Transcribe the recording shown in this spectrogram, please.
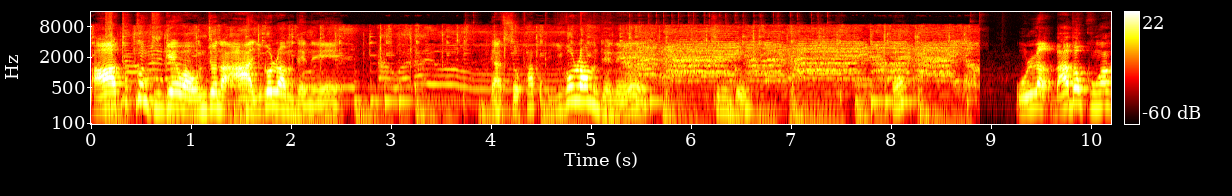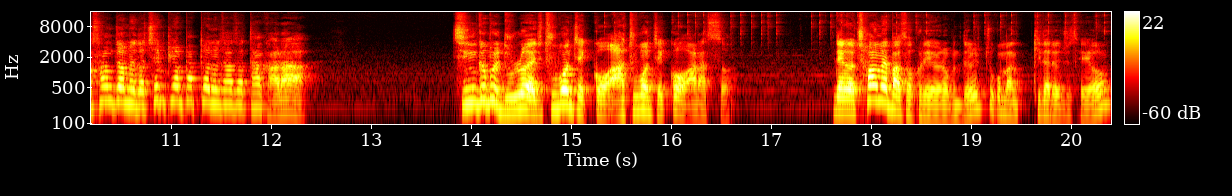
아 토큰 두 개와 온전한 아 이걸로 하면 되네. 야스오 파트 이걸로 하면 되네. 지금도. 어? 올라 마법 공학 상점에서 챔피언 파편을 사서 다 가라. 진급을 눌러야지 두 번째 거. 아 두 번째 거 알았어. 내가 처음 해봐서 그래요 여러분들. 조금만 기다려 주세요.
